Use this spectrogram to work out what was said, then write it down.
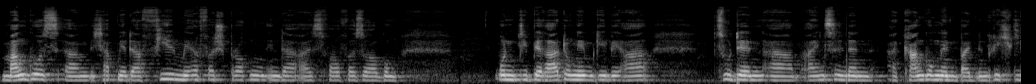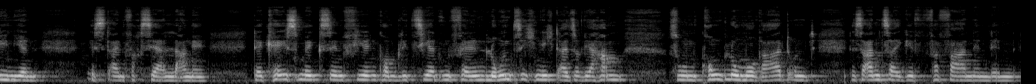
Mangos. Ähm, ich habe mir da viel mehr versprochen in der ASV-Versorgung. Und die Beratung im GBA zu den äh, einzelnen Erkrankungen bei den Richtlinien ist einfach sehr lange. Der Case-Mix in vielen komplizierten Fällen lohnt sich nicht. Also wir haben so ein Konglomerat und das Anzeigeverfahren in den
